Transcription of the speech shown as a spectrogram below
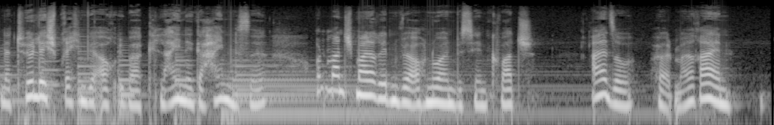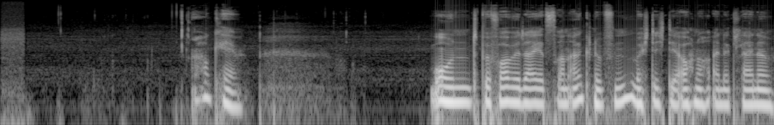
Natürlich sprechen wir auch über kleine Geheimnisse und manchmal reden wir auch nur ein bisschen Quatsch. Also, hört mal rein. Okay. Und bevor wir da jetzt dran anknüpfen, möchte ich dir auch noch eine kleine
